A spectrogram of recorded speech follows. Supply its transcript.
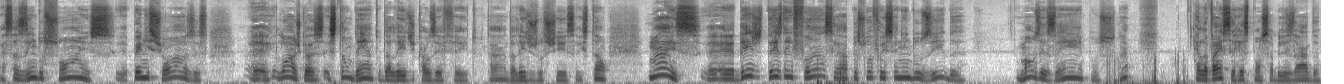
essas induções eh, perniciosas é, lógico, elas estão dentro da lei de causa e efeito, tá? da lei de justiça, estão. Mas, é, é, desde, desde a infância, a pessoa foi sendo induzida, maus exemplos, né? ela vai ser responsabilizada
